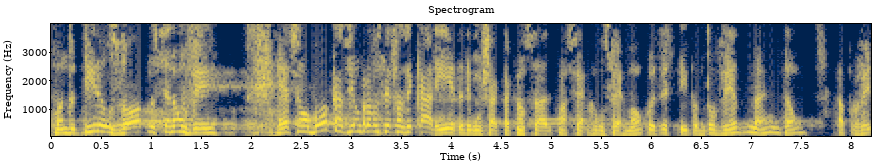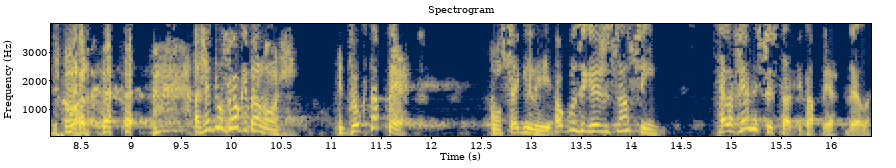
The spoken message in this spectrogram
Quando tira os óculos, você não vê. Essa é uma boa ocasião para você fazer careta, demonstrar que está cansado com um sermão, coisa desse tipo. Eu não estou vendo, né? Então, aproveite agora. a gente não vê o que está longe. A gente vê o que está perto. Consegue ler. Algumas igrejas são assim. Ela vê a necessidade que está perto dela.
